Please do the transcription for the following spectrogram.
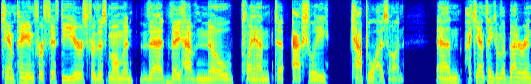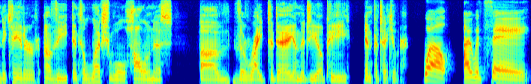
campaigned for 50 years for this moment that they have no plan to actually capitalize on. And I can't think of a better indicator of the intellectual hollowness of the right today and the GOP in particular. Well, I would say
